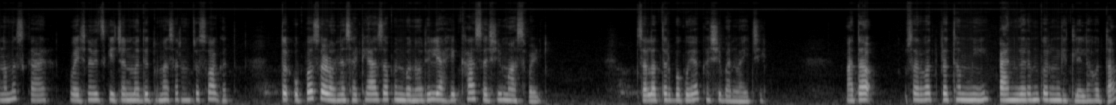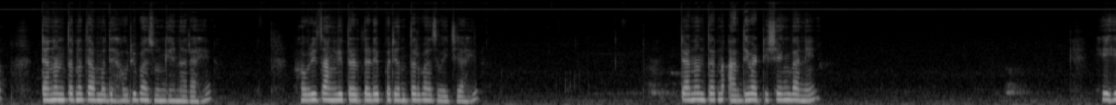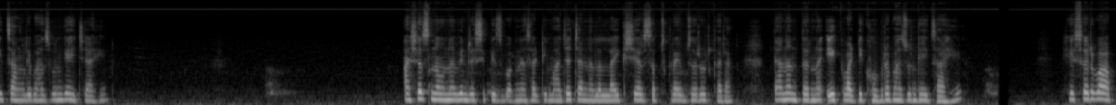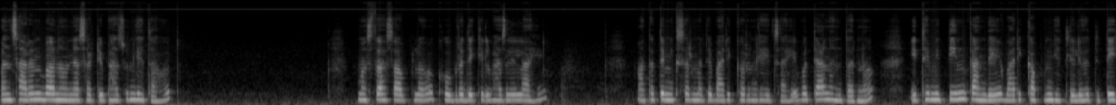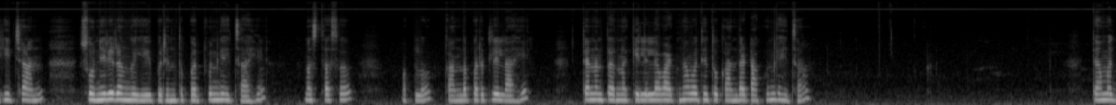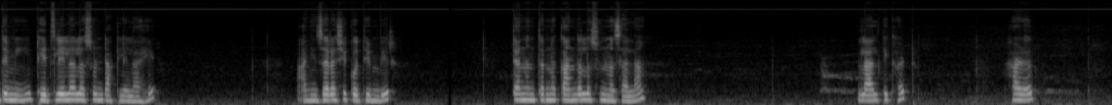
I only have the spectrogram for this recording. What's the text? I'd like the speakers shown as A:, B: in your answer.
A: नमस्कार. वैष्णवीज किचनमध्ये तुम्हा सर्वांचं स्वागत. तर उपवास सोडवण्यासाठी आज आपण बनवलेली आहे खास अशी मासवडी. चला तर बघूया कशी बनवायची. आता सर्वात प्रथम मी पॅन गरम करून घेतलेला होता. त्यानंतरनं त्यामध्ये हवरी भाजून घेणार आहे. हवरी चांगली तडतडेपर्यंत भाजवायची आहे. त्यानंतरनं अर्धी वाटी शेंगदाणे हेही चांगले भाजवून घ्यायचे आहे. अशाच नवनवीन रेसिपीज बघण्यासाठी माझ्या चॅनलला लाईक शेअर सबस्क्राईब जरूर करा. त्यानंतरनं एक वाटी खोबरं भाजून घ्यायचं आहे. हे सर्व आपण सारण बनवण्यासाठी भाजून घेत आहोत. मस्त असं आपलं खोबरं देखील भाजलेलं आहे. आता ते मिक्सरमध्ये बारीक करून घ्यायचं आहे व त्यानंतरनं इथे मी तीन कांदे बारीक कापून घेतलेले होते. तेही छान सोनेरी रंग येईपर्यंत परतवून घ्यायचं आहे. मस्त असं आपलं कांदा परतलेला आहे. त्यानंतरनं केलेल्या वाटणामध्ये तो कांदा टाकून घ्यायचा. त्यामध्ये मी ठेचलेला लसूण टाकलेला आहे. आणि जराशी कोथिंबीर. त्यानंतरनं कांदा लसूण मसाला लाल तिखट हळद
